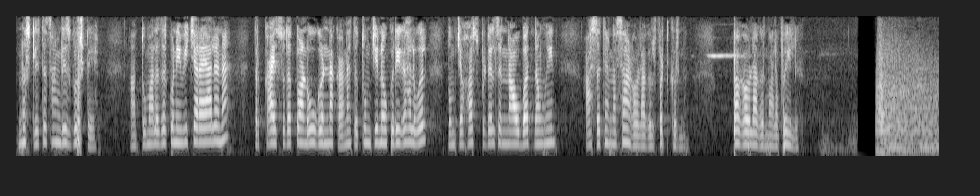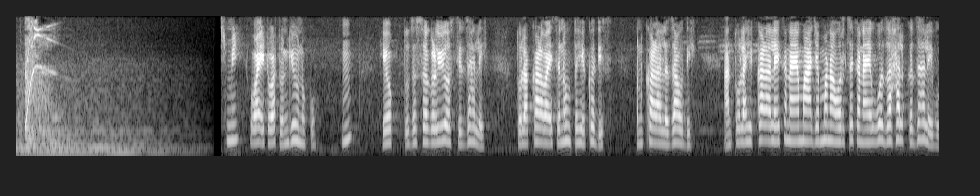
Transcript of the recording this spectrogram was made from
नसले तर चांगलीच गोष्ट आहे. आणि तुम्हाला जर कोणी विचारायला आलं ना तर काय सुद्धा तोंड उघड नका. ना तर तुमची नोकरी घालवल तुमच्या हॉस्पिटलचं नाव बदनाम होईल असं त्यांना सांगावं लागेल पटकन. बघावं लागेल मला पहिलं. मी वाईट वाटून घेऊ नको. हे? बघ, तुझं सगळं व्यवस्थित झालंय. तुला कळवायचं नव्हतं हे कधीच पण कळालं जाऊ दे. आणि तुला हे कळालंय का नाही माझ्या मनावरचं का नाही वजं हलकं झालंय बघ.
